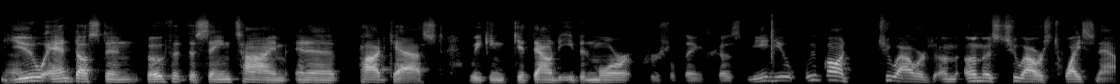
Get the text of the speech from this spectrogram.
Yeah. You and Dustin both at the same time in a podcast, we can get down to even more crucial things because me and you, we've gone two hours, um, almost two hours twice now.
